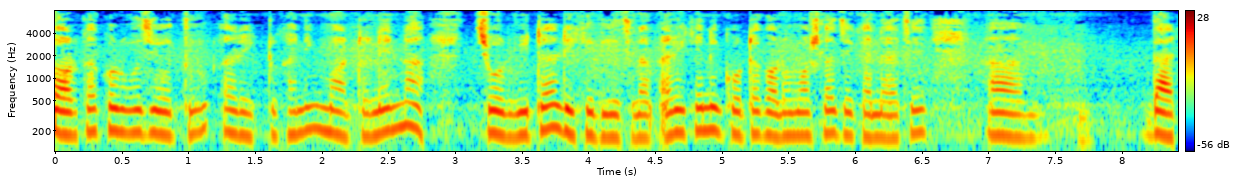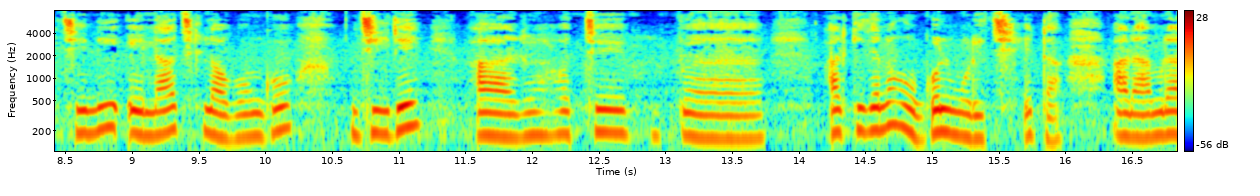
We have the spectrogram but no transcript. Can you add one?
তরকা করব যেহেতু, আর একটুখানি মাটনের না চর্বিটা রেখে দিয়েছিলাম। আর এখানে গোটা গরম মশলা যেখানে আছে দারচিনি, এলাচ, লবঙ্গ, জিরে, আর হচ্ছে আর কি যেন গোলমরিচ এটা। আর আমরা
